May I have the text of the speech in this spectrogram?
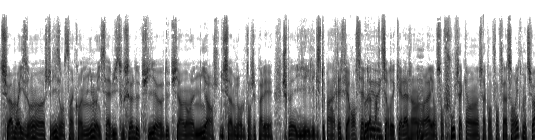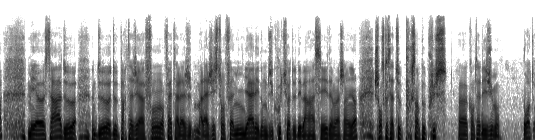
tu vois, moi ils ont, je te dis, ils ont 5 ans et demi, moi ils s'habillent tout seuls depuis depuis un an et demi. Alors je te dis ça, mais en même temps j'ai pas les, je sais pas, il il existe pas un référentiel Oui, de à oui. partir de quel âge, hein, Mm. voilà, et on s'en fout, chacun chaque enfant fait à son rythme, tu vois. Mais euh, ça de de de partager à fond en fait à la à la gestion familiale et donc du coup tu vois de débarrasser de machin rien. Je pense que ça te pousse un peu plus euh, quand t'as des jumeaux. T-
